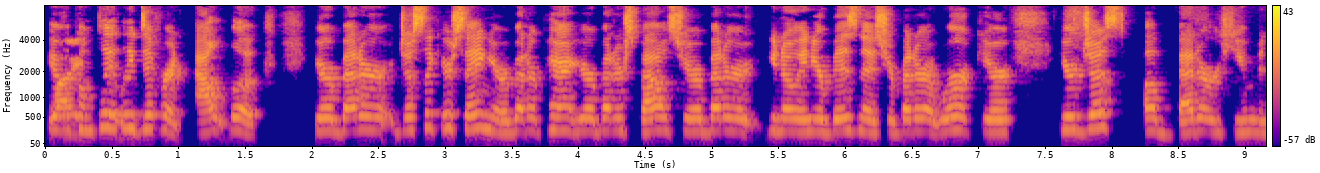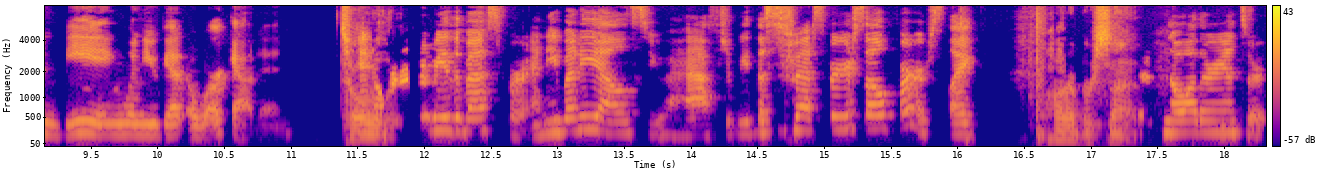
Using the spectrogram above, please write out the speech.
you have Right. a completely different outlook you're a better just like you're saying you're a better parent you're a better spouse you're a better you know in your business you're better at work you're you're just a better human being when you get a workout in In order to be the best for anybody else, you have to be the best for yourself first. Like, 100%. there's no other answer.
